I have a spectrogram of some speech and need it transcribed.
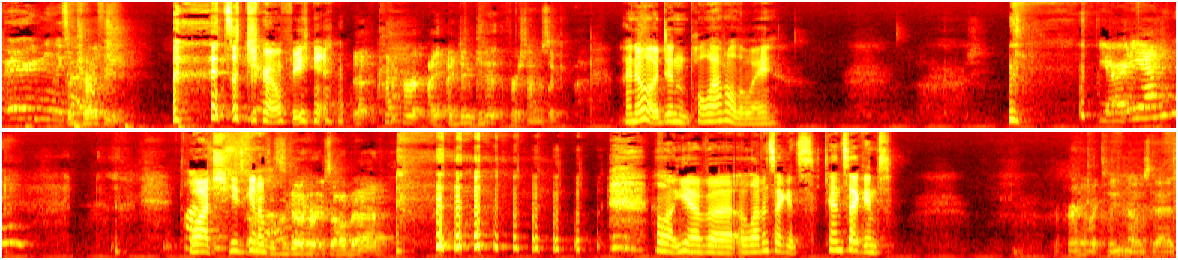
It's a trophy. it's a trophy. That kind of hurt. I, I didn't get it the first time. I was like, I know it didn't pull out all the way. You already added them? Watch, he's this gonna. This is gonna hurt so bad. Hold on, you have uh, 11 seconds. 10 seconds. Prepare to have a clean nose, guys.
